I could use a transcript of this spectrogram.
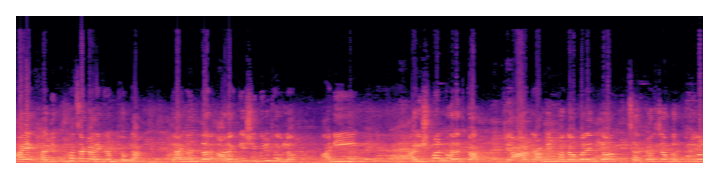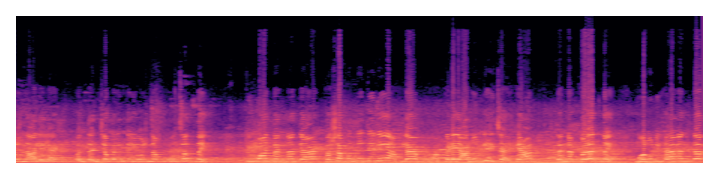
हा एक हळदीकुंभाचा कार्यक्रम ठेवला. त्यानंतर आरोग्य शिबिर ठेवलं. आणि आयुष्मान आयुष्यमान भारत कार्ड जे आज ग्रामीण भागापर्यंत सरकारच्या भरपूर योजना आलेल्या आहेत पण त्यांच्यापर्यंत योजना पोहोचत नाही किंवा त्यांना त्या कशा पद्धतीने आपल्याकडे आणून घ्यायच्या आहे ह्या त्यांना कळत नाही. म्हणून ह्यानंतर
